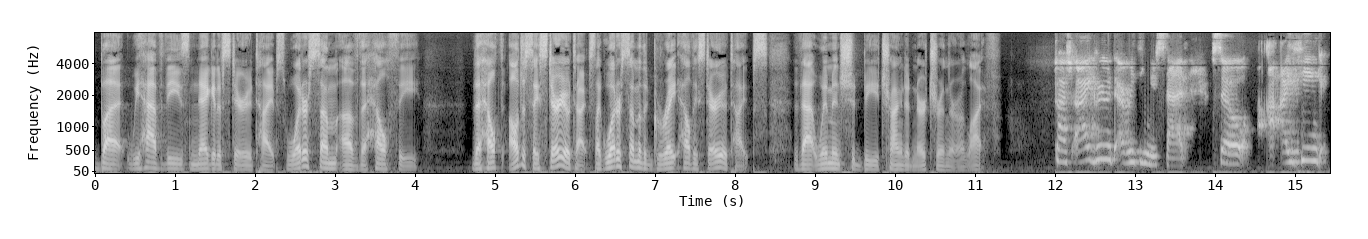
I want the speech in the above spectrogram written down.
but we have these negative stereotypes. What are some of the healthy? The health I'll just say stereotypes. Like what are some of the great healthy stereotypes that women should be trying to nurture in their own life? Gosh, I agree with everything you said. So I- think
